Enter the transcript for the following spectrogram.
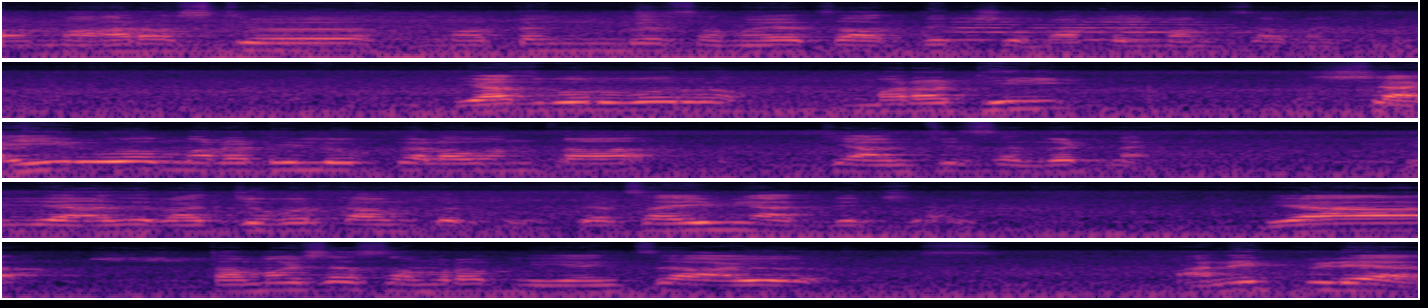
महाराष्ट्र मातंग समाजाचा अध्यक्ष मातंग मान समाज. याचबरोबर मराठी शाहीर व मराठी लोक कलावंताची आमची संघटना आहे ती आज राज्यभर काम करते त्याचाही मी अध्यक्ष आहे. या तमाशा सम्राट यांचं आयो अनेक पिढ्या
